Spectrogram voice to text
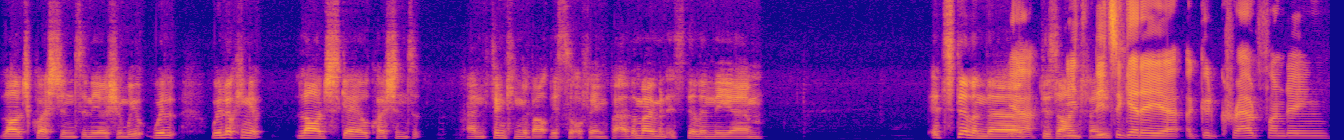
large questions in the ocean. We we're we're looking at large scale questions and thinking about this sort of thing, but at the moment it's still in the um. It's still in the yeah. design Needs, phase. needs to get a uh, a good crowdfunding.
